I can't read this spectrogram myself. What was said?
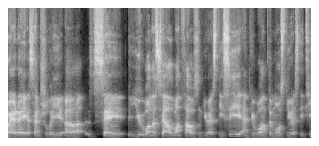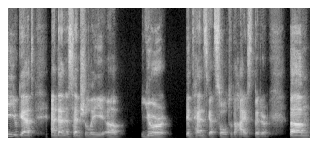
where they essentially uh, say you want to sell 1000 USDC and you want the most USDT you get, and then essentially uh, your intents get sold to the highest bidder. Um,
